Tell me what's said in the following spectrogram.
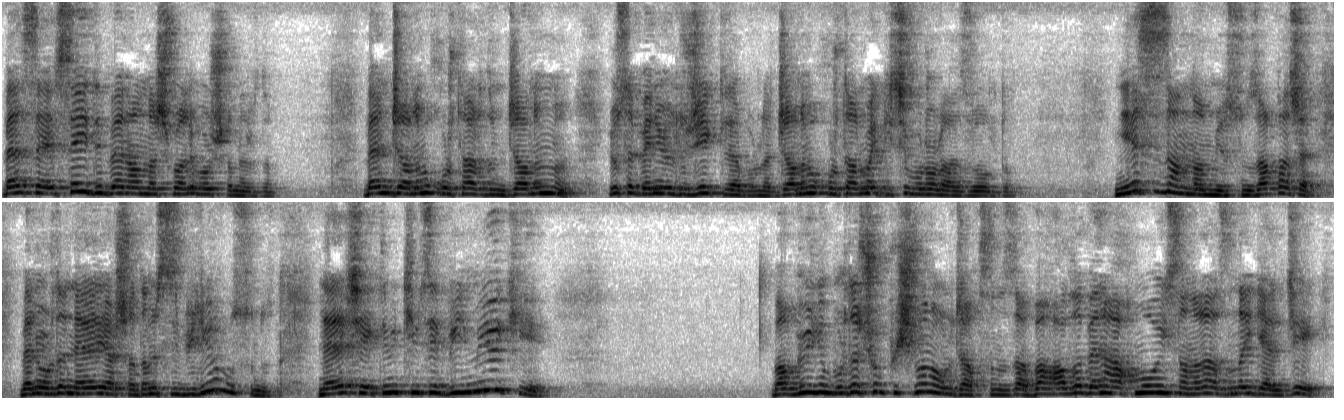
Ben sevseydi ben anlaşmalı boşanırdım. Ben canımı kurtardım canımı. Yoksa beni öldürecektiler bunlar. Canımı kurtarmak için buna razı oldum. Niye siz anlamıyorsunuz arkadaşlar? Ben orada neler yaşadığımı siz biliyor musunuz? Neler çektiğimi kimse bilmiyor ki. Bak bir gün burada çok pişman olacaksınız ha. Bak Allah beni hakma o insanların ağzında gelecek.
